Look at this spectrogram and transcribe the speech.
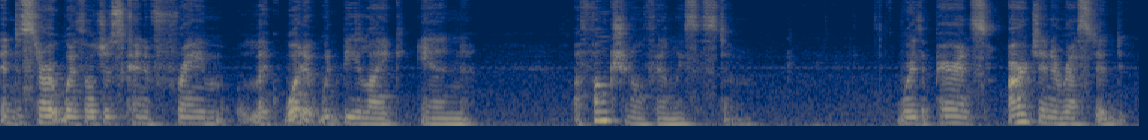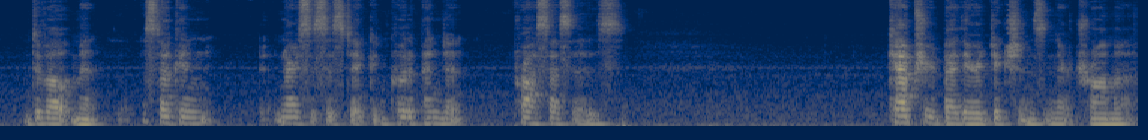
And to start with, I'll just kind of frame like what it would be like in a functional family system where the parents aren't in arrested development, stuck in narcissistic and codependent processes captured by their addictions and their trauma,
